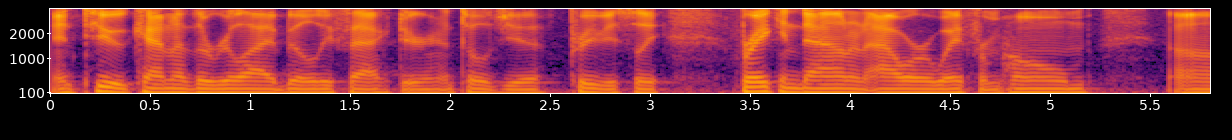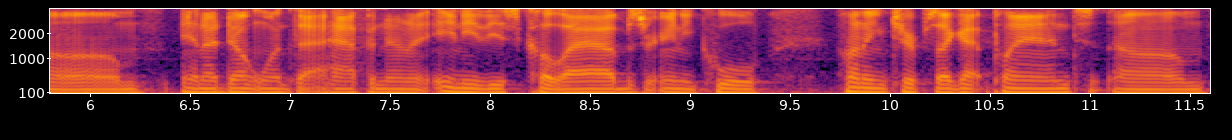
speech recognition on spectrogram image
And two, kind of the reliability factor. I told you previously, breaking down an hour away from home, um, and I don't want that happening on any of these collabs or any cool hunting trips I got planned. Um,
